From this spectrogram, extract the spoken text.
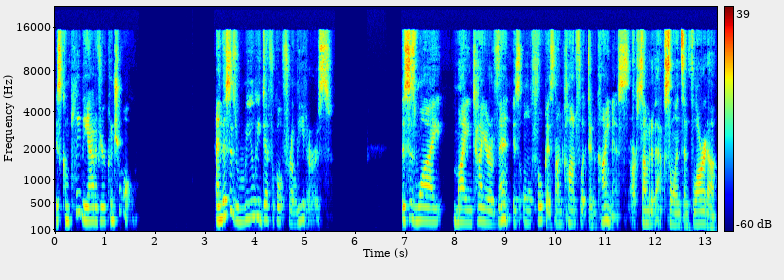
is completely out of your control. And this is really difficult for leaders. This is why my entire event is all focused on conflict and kindness. Our Summit of Excellence in Florida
